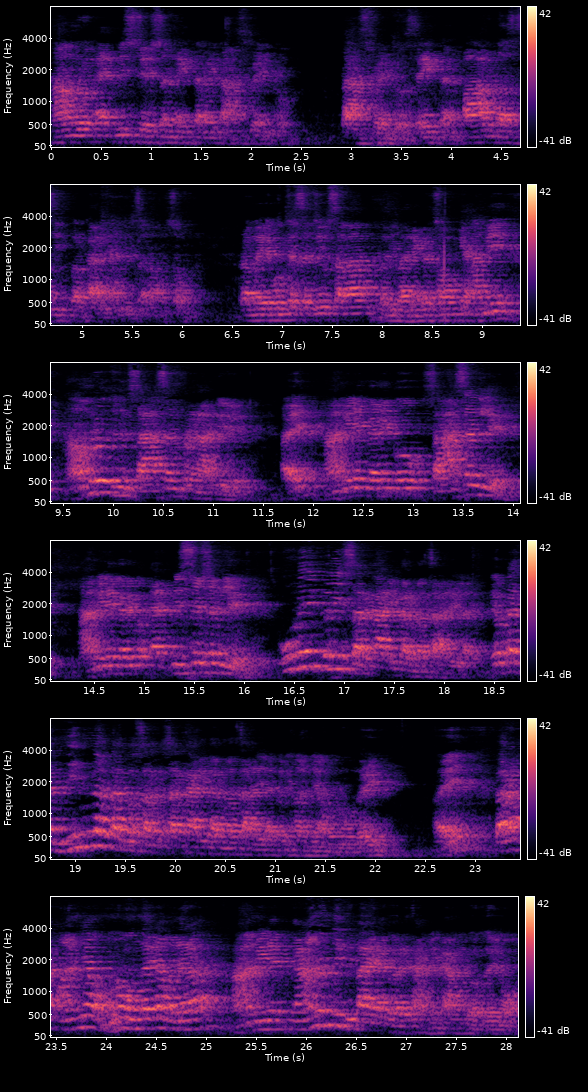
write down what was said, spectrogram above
हाम्रो एडमिनिस्ट्रेसन एकदमै ट्रान्सपेरेन्ट हो। ट्रान्सपेरेन्ट होस् एकदम पारदर्शी प्रकारले हामी चलाउँछौँ। र मैले मुख्य सचिवसँग पनि भनेका छौँ कि हामी हाम्रो जुन शासन प्रणालीले है हामीले गरेको शासनले हामीले गरेको एडमिनिस्ट्रेसनले कुनै पनि सरकारी कर्मचारीलाई एउटा निम्नताको सर सरकारी कर्मचारीलाई पनि अन्याय हुनु हुँदैन है? तर अन्य हुनु हुँदैन भनेर हामीले कानुनदेखि बाहिर गएर हामी काम गर्दैनौँ।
